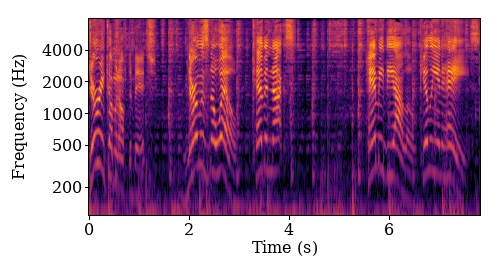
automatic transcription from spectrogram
Duren coming off the bench, Nerlens Noel, Kevin Knox, Hammy Diallo, Killian Hayes,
